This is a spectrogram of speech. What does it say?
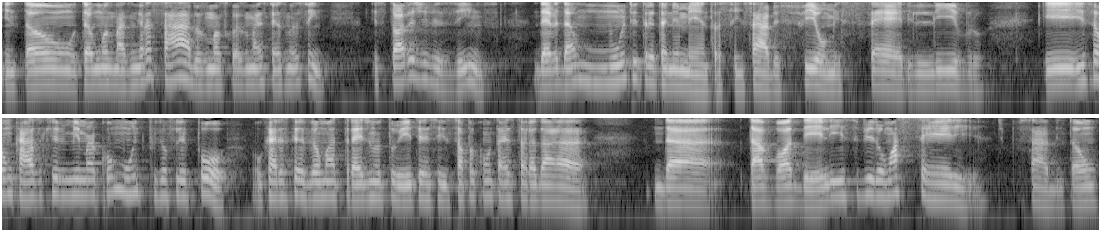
Então, tem algumas mais engraçadas, umas coisas mais tensas, mas, assim, histórias de vizinhos deve dar muito entretenimento, assim, sabe? Filme, série, livro. E isso é um caso que me marcou muito, porque eu falei, pô, o cara escreveu uma thread no Twitter, assim, só pra contar a história da, da, da avó dele, e isso virou uma série, tipo, sabe? Então,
